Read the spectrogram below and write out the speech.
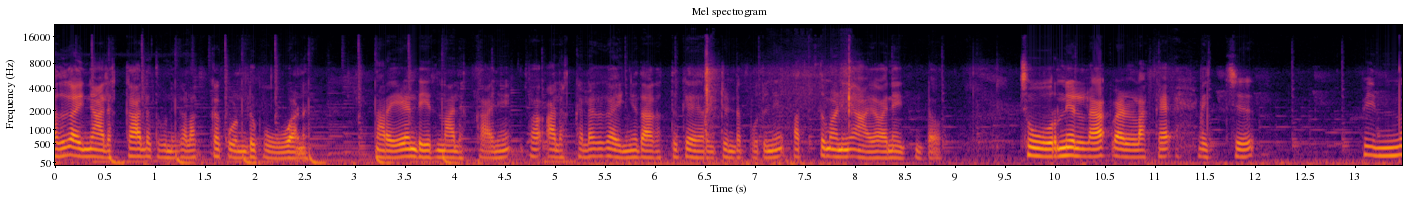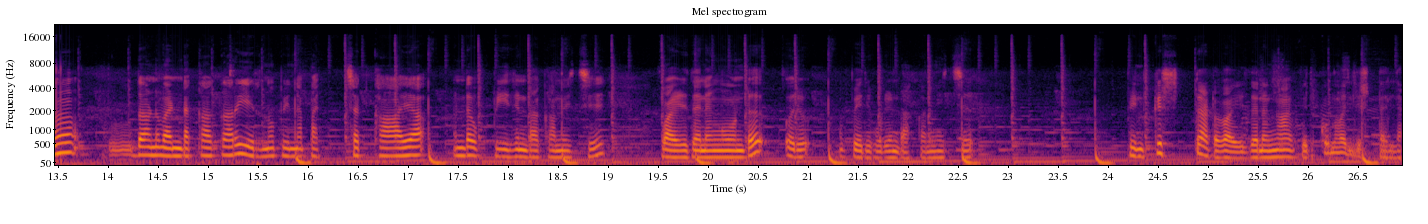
അത് കഴിഞ്ഞ് അലക്കാല തുണികളൊക്കെ കൊണ്ട് പോവാണ്. നിറയെ ഉണ്ടായിരുന്നു അലക്കാൻ ഇപ്പോൾ അലക്കലൊക്കെ കഴിഞ്ഞ് കയറിയിട്ടുണ്ട് അപ്പോൾ ഇതിന് പത്ത് മണി ആയോനായിട്ടുണ്ടോ ചോറിനുള്ള വെള്ളമൊക്കെ വെച്ച്. പിന്നെ ഇതാണ് വെണ്ടക്കാക്കറിയായിരുന്നു. പിന്നെ പച്ചക്കായ എന്റെ ഉപ്പേരി ഉണ്ടാക്കാമെന്ന് വെച്ച്. വഴുതനങ്ങ കൊണ്ട് ഒരു ഉപ്പേരി കൂടി ഉണ്ടാക്കാമെന്ന് വെച്ച്. എനിക്കിഷ്ടമാണ് വഴുതനങ്ങ. ഇവർക്കൊന്നും വലിയ ഇഷ്ടമല്ല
